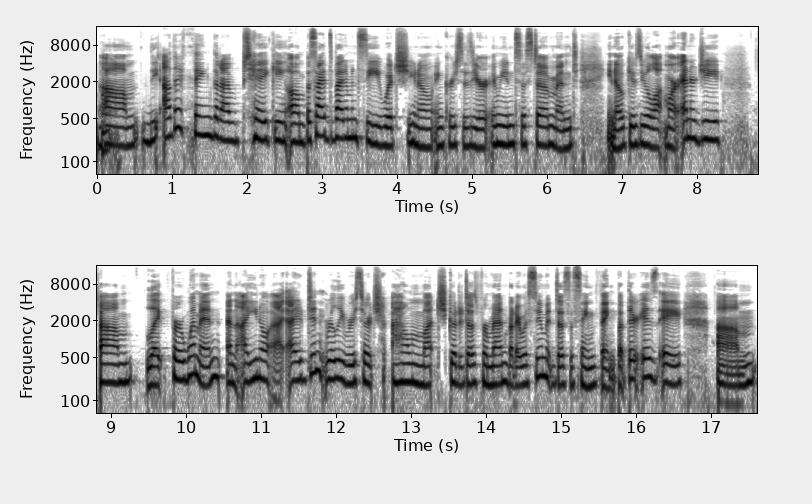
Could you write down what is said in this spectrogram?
Mm. Um, the other thing that I'm taking um, besides vitamin C, which you know increases your immune system and you know gives you a lot more energy um, like for women, and I, you know, I, I, didn't really research how much good it does for men, but I assume it does the same thing. But there is a, um,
